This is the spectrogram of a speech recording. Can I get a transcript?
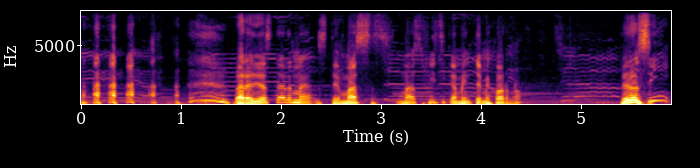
Para yo estar más, este, más, más físicamente mejor, ¿no? Pero sí,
